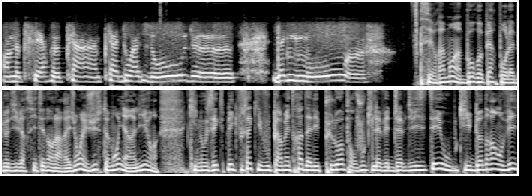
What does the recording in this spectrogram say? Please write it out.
on observe plein, plein d'oiseaux, de, d'animaux. euh, C'est vraiment un beau repère pour la biodiversité dans la région. Et justement, il y a un livre qui nous explique tout ça, qui vous permettra d'aller plus loin pour vous qui l'avez déjà visité ou qui donnera envie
